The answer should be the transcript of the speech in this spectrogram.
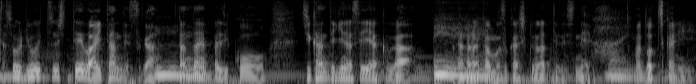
うん、それを両立してはいたんですが、うん、だんだんやっぱりこう時間的な制約がなかなか難しくなってですね、えー、まあ、どっちかに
